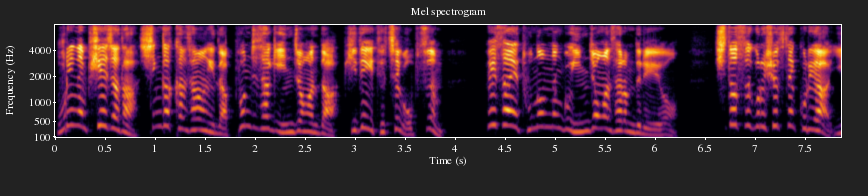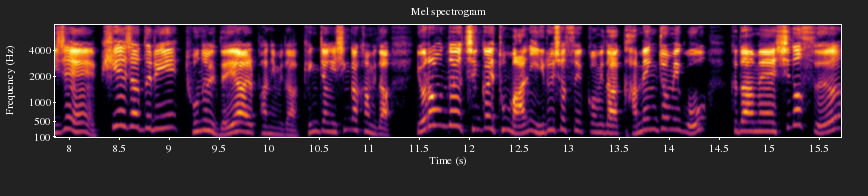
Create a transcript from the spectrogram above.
우리는 피해자다. 심각한 상황이다. 폰지 사기 인정한다. 비데이 대책 없음. 회사에 돈 없는 거 인정한 사람들이에요. 시더스그룹 쇼스텐코리아 이제 피해자들이 돈을 내야 할 판입니다. 굉장히 심각합니다. 여러분들 지금까지 돈 많이 잃으셨을 겁니다. 가맹점이고 그 다음에 시더스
